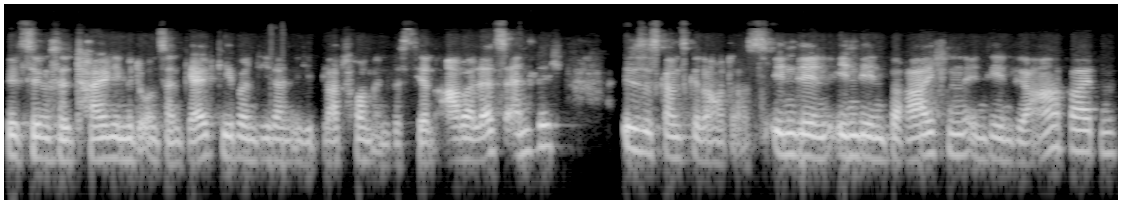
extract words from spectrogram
beziehungsweise teilen die mit unseren Geldgebern, die dann in die Plattform investieren. Aber letztendlich ist es ganz genau das. In den, in den Bereichen, in denen wir arbeiten,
